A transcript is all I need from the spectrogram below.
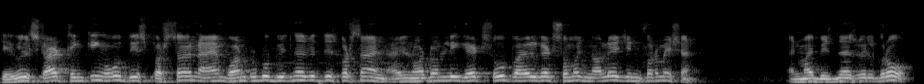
they will start thinking, oh, this person, I am want to do business with this person. I'll not only get soup, I will get so much knowledge, information, and my business will grow.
